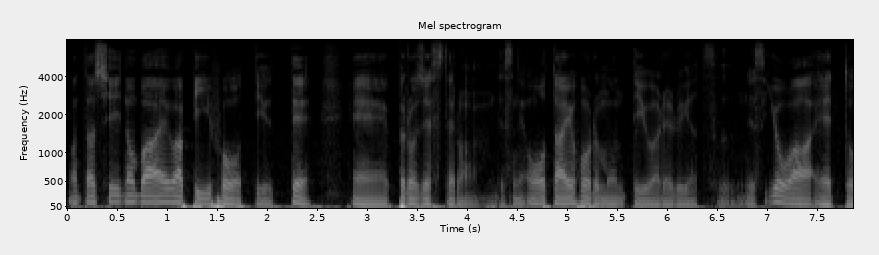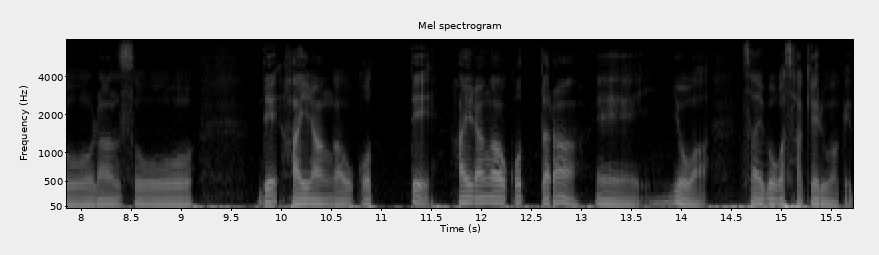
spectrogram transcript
私の場合は P4 って言って、えー、プロジェステロンですね。黄体ホルモンって言われるやつです。要は、えーと、卵巣で排卵が起こって排卵が起こったら、えー、要は細胞が裂けるわけ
